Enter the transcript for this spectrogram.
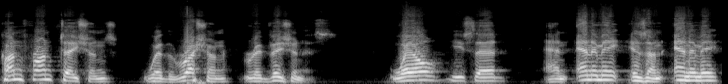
confrontations with Russian revisionists. Well, he said, an enemy is an enemy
